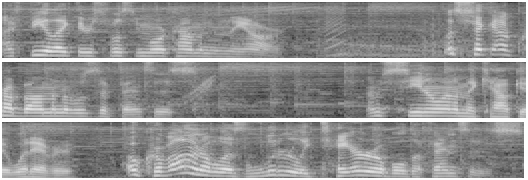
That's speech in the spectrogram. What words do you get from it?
I feel like they're supposed to be more common than they are. Let's check out Crabominable's defenses. I'm know what, I'm gonna whatever. Oh, Crabominable has literally terrible defenses.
